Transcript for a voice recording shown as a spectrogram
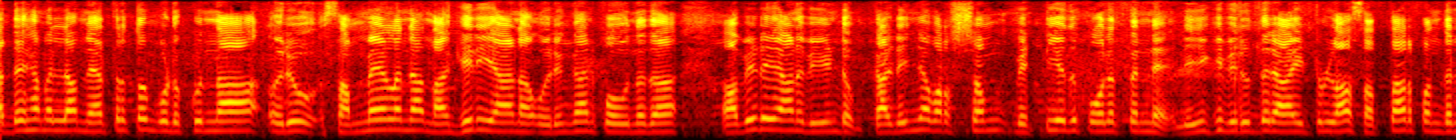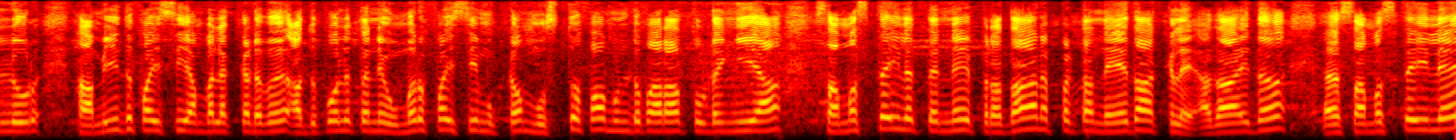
അദ്ദേഹമെല്ലാം നേതൃത്വം കൊടുക്കുന്ന ഒരു സമ്മേളന നഗരിയാണ് ഒരുങ്ങാൻ പോകുന്നത്. അവിടെയാണ് വീണ്ടും കഴിഞ്ഞ വർഷം വെട്ടിയതുപോലെ തന്നെ ലീഗ് വിരുദ്ധരായിട്ടുള്ള സത്താർ പന്തല്ലൂർ ഹമീദ് ഫൈസി അമ്പലക്കടവ് അതുപോലെ തന്നെ ഉമർ ഫൈസി മുക്കം മുസ്തഫ മുണ്ടുപാറ തുടങ്ങിയ സമസ്തയിലെ തന്നെ പ്രധാനപ്പെട്ട നേതാക്കളെ അതായത് സമസ്തയിലെ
